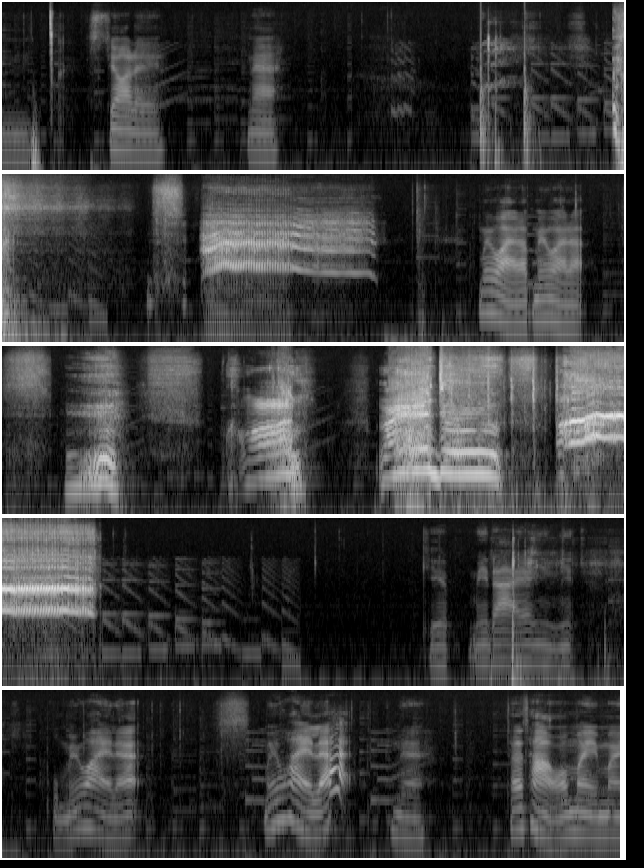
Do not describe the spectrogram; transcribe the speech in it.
มสุดยอดเลยนะไม่ไหวแล้วไม่ไหวแล้ว Come on มา เก็บไม่ได้อะอย่างนี้ผมไม่ไหวแล้ว ไม่ไหวแล้วนะถ้าถามว่าไม่ไม่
